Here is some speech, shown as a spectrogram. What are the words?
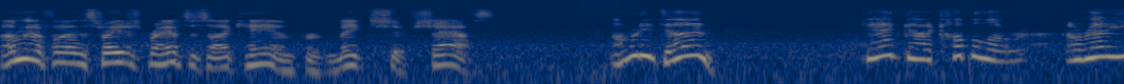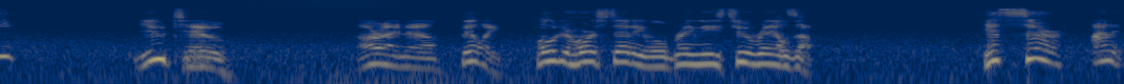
I'm going to find the straightest branches I can for makeshift shafts. Already done. Dad got a couple already. You too. All right now, Billy, hold your horse steady and we'll bring these two rails up. Yes, sir. On it.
